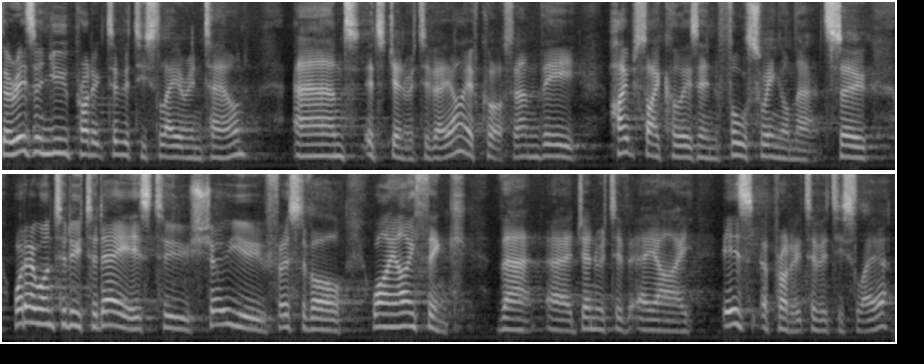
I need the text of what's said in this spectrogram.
there is a new productivity slayer in town, and it's generative AI, of course. And the hype cycle is in full swing on that. So what I want to do today is to show you, first of all, why I think that uh, generative AI is a productivity slayer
